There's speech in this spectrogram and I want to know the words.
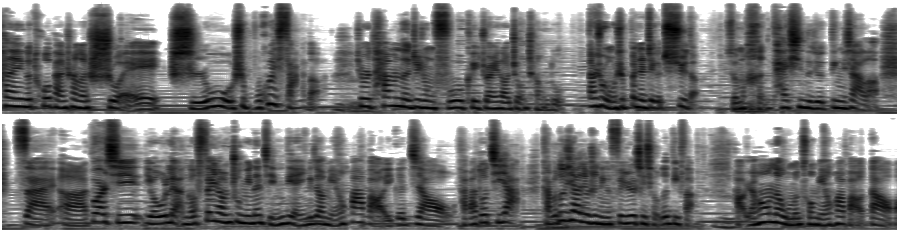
他的那个托盘上的水、食物是不会洒的。就是他们的这种服务可以专业到这种程度。当时我们是奔着这个去的。所以我们很开心的就定下了，在呃土耳其有两个非常著名的景点，一个叫棉花堡，一个叫卡帕多奇亚。卡帕多奇亚就是那个飞热气球的地方。好，然后呢，我们从棉花堡到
